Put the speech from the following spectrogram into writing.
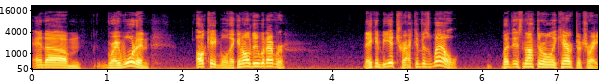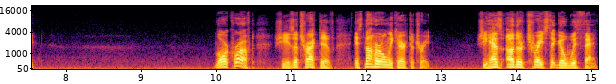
and um, Grey Warden all capable. They can all do whatever. They can be attractive as well, but it's not their only character trait. Lara Croft, she is attractive. It's not her only character trait. She has other traits that go with that.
